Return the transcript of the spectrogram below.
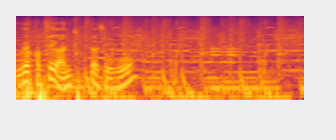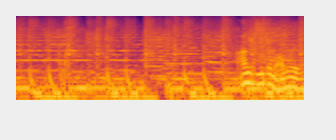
왜 갑자기 안 죽다 저거? 안 이거 마무리다.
